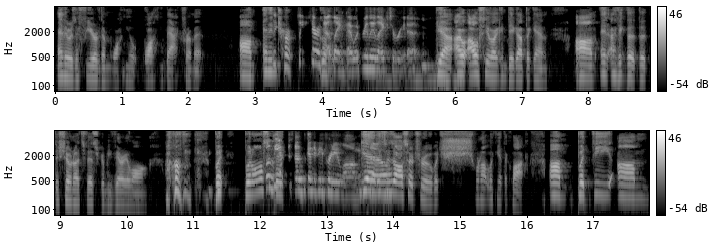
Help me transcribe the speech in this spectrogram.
and there was a fear of them walking walking back from it. Um, and in turn, please share go- that link i would really like to read it yeah, I, I'll see if I can dig up again. Um, and I think the, the, the show notes for this are going to be very long. Um, but but also well the that, episode's going to be pretty long yeah, so- this is also true. But shh, we're not looking at the clock. Um, but the um,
